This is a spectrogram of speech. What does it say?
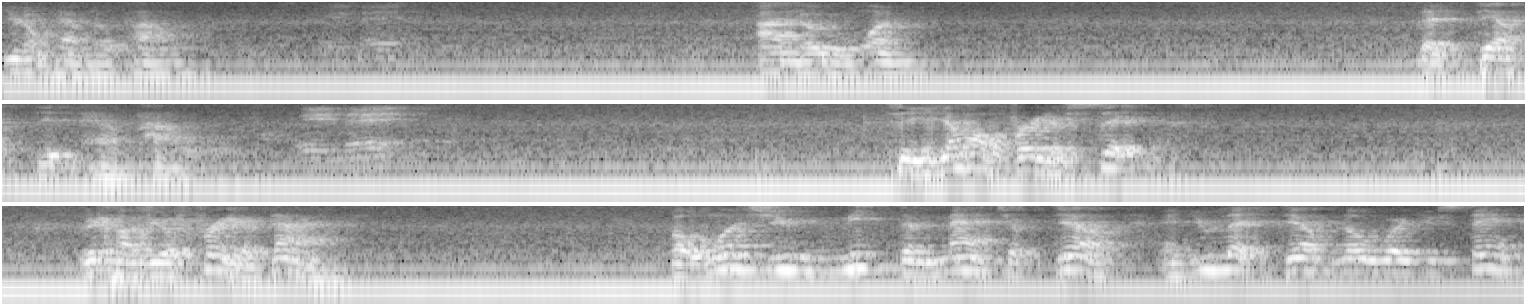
you don't have no power. Amen. I know the one that death didn't have power over. Amen. See, y'all afraid of sickness because you're afraid of dying. But once you meet the match of death and you let death know where you stand,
